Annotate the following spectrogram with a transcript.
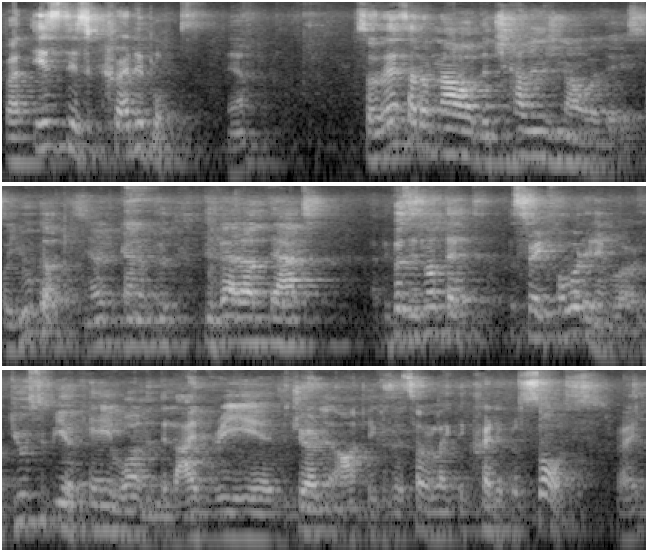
But is this credible? Yeah. So that's sort of now the challenge nowadays for you guys. You know, to kind of develop that because it's not that straightforward anymore. It used to be okay, well, in the library, the journal articles, it's sort of like the credible source, right?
